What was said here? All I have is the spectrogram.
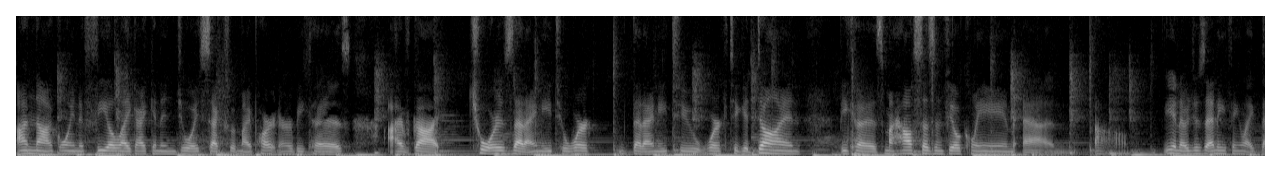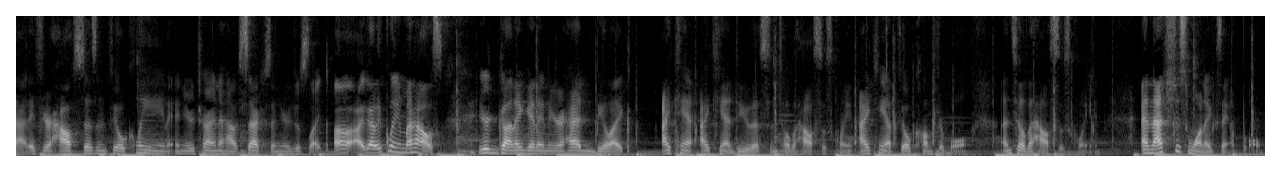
I'm not going to feel like I can enjoy sex with my partner because I've got chores that I need to work that I need to work to get done because my house doesn't feel clean and um, you know, just anything like that. If your house doesn't feel clean and you're trying to have sex and you're just like, oh, I gotta clean my house, you're gonna get into your head and be like, I can't, I can't do this until the house is clean. I can't feel comfortable until the house is clean. And that's just one example.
